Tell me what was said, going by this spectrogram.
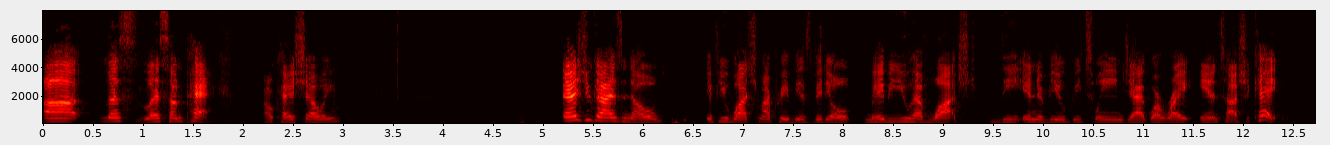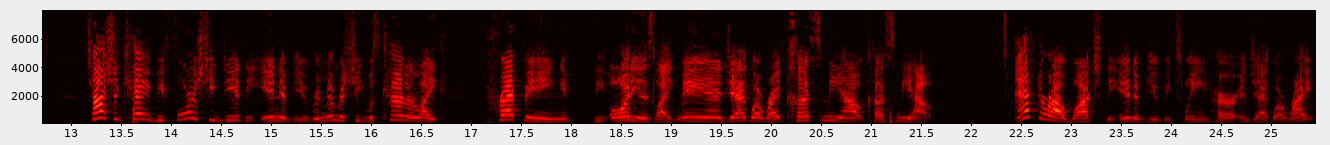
uh, let's let's unpack. Okay, shall we? As you guys know, if you watched my previous video, maybe you have watched the interview between Jaguar Wright and Tasha K. Tasha K, before she did the interview, remember she was kind of like prepping the audience, like, man, Jaguar Wright, cuss me out, cuss me out. After I watched the interview between her and Jaguar Wright,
